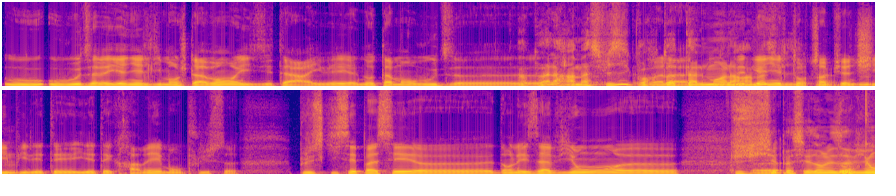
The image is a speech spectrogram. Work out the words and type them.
Où, Woods avait gagné le dimanche d'avant, ils étaient arrivés, notamment Woods. Euh, un peu à la ramasse physique, voire totalement à la ramasse physique. Il gagné le Tour de Championship, il, était, il était cramé. Bon, plus plus ce qui s'est passé euh, dans les avions. Euh, Qu'est-ce qui s'est passé dans les avions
